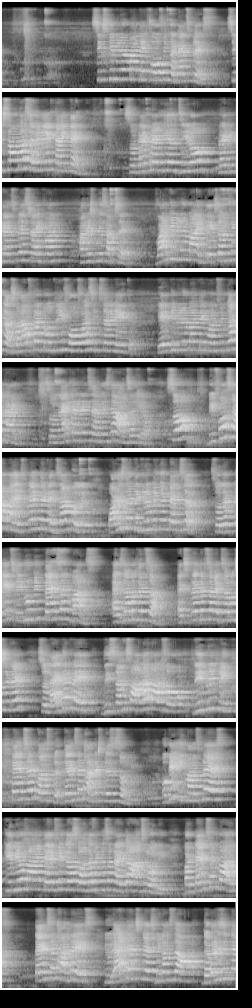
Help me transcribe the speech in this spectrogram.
6 keep in your mind, take 4 finger, 10 place. 6 after 7, 8, 9, 10. So 10 right here, 0, right in 10 place, right 1, 100 place upside. 1 keep in your mind, take 7 fingers, 1 after 2, 3, 4, 5, 6, 7, 8. 8 keep in your mind, take 1 finger, 9. So 907 is the answer here. So before Sam, I explained that example, what is that regrouping and tensor? So that means regrouping tens and ones. Example that sum. Explain that sum example children. So like that way, these sums all are also regrouping tens and ones, tens and hundreds places only. Okay, in ones place, keep your mind, take fingers, count the fingers and write the answer only. But tens and ones, tens and hundreds, you add tens place becomes the double digit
